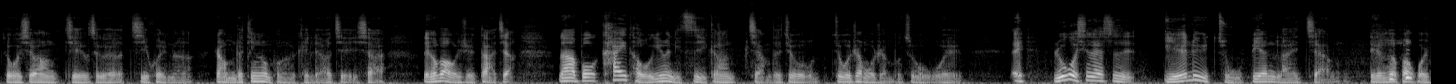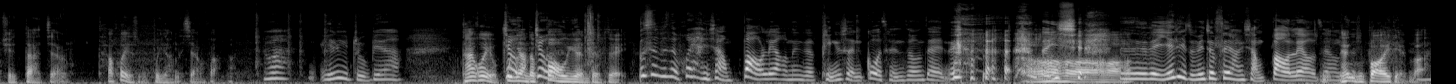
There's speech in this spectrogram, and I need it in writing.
所以我希望借由这个机会呢，让我们的听众朋友可以了解一下联合报文学大奖。那不过开头，因为你自己刚刚讲的就，就让我忍不住，我也，哎，如果现在是耶律主编来讲联合报文学大奖，他会有什么不一样的想法吗？什么耶律主编啊？他会有不一样的抱怨，对不对？不是不是，会很想爆料那个评审过程中在那个 的一些，对对对，耶律主编就非常想爆料这样子。那你爆一点吧。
